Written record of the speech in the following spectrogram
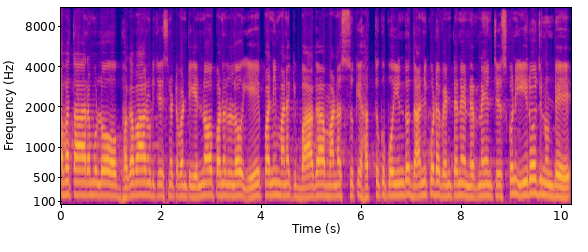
అవతారములో భగవానుడు చేసినటువంటి ఎన్నో పనులలో ఏ పని మనకి బాగా మనస్సుకి హత్తుకుపోయిందో దాన్ని కూడా వెంటనే నిర్ణయం చేసుకొని ఈ రోజు నుండే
